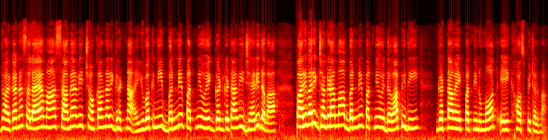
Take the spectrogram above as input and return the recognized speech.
દ્વારકાના સલાયામાં સામે આવી ચોંકાવનારી ઘટના. યુવકની બંને પત્નીઓએ ગટગટાવી ઝેરી દવા. પારિવારિક ઝઘડામાં બંને પત્નીઓએ દવા પીધી. ઘટનામાં એક પત્નીનું મોત એક હોસ્પિટલમાં.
